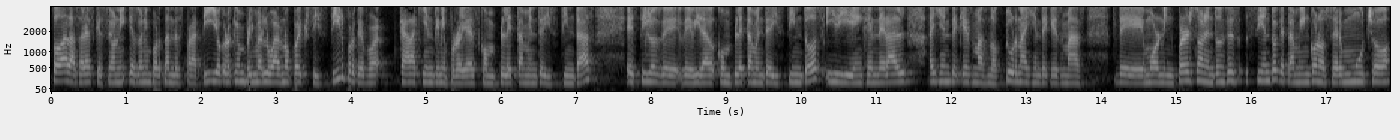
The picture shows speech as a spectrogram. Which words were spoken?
todas las áreas que son, que son importantes para ti. Yo creo que en primer lugar no puede existir porque cada quien tiene prioridades completamente distintas, estilos de, de, vida completamente distintos y en general hay gente que es más nocturna, hay gente que es más de morning person. Entonces siento que también conocer mucho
